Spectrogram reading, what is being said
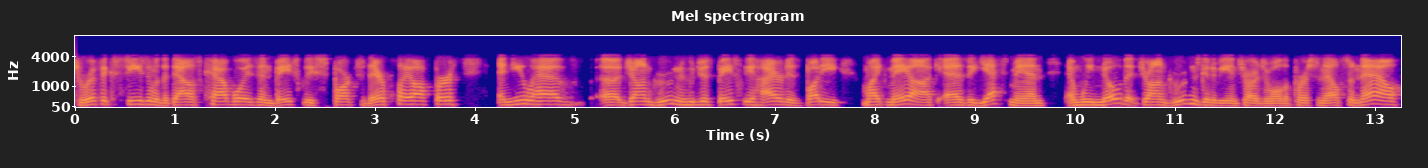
terrific season with the Dallas Cowboys and basically sparked their playoff berth. And you have uh, Jon Gruden, who just basically hired his buddy Mike Mayock as a yes man. And we know that Jon Gruden's going to be in charge of all the personnel. So now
